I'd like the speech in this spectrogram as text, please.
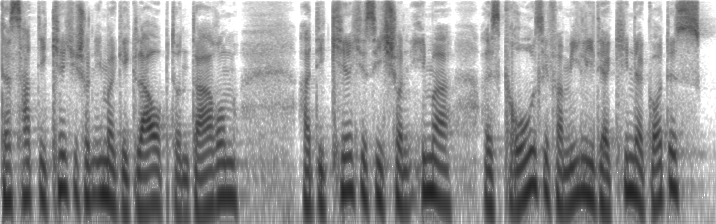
Das hat die Kirche schon immer geglaubt und darum hat die Kirche sich schon immer als große Familie der Kinder Gottes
